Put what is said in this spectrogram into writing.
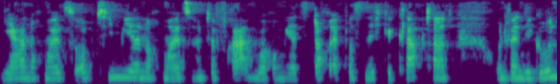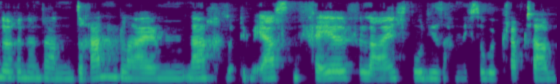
ja, nochmal zu optimieren, nochmal zu hinterfragen, warum jetzt doch etwas nicht geklappt hat. Und wenn die Gründerinnen dann dranbleiben nach dem ersten Fail vielleicht, wo die Sachen nicht so geklappt haben,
